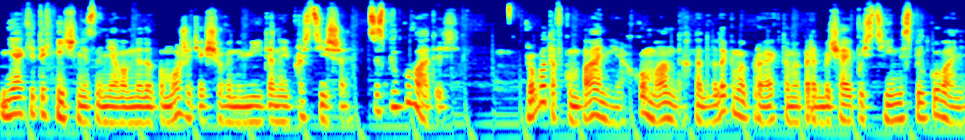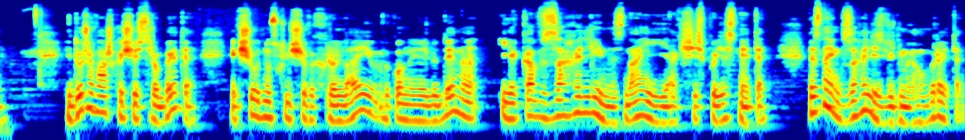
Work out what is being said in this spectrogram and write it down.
Ніякі технічні знання вам не допоможуть, якщо ви не вмієте найпростіше це спілкуватись. Робота в компаніях, командах над великими проектами передбачає постійне спілкування. І дуже важко щось робити, якщо одну з ключових ролей виконує людина, яка взагалі не знає, як щось пояснити, не знає, як взагалі з людьми говорити.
